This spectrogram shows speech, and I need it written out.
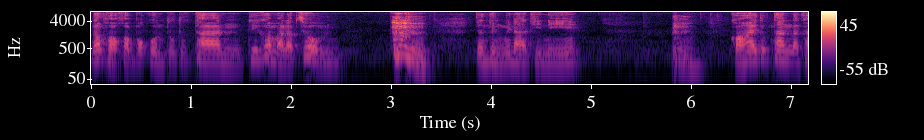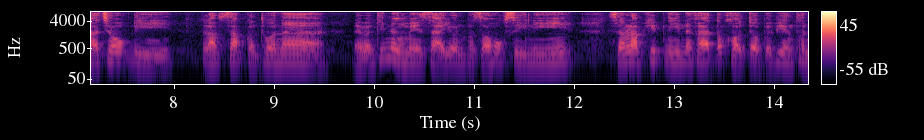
ต้องขอขอบพระคุณทุกๆทท่านที่เข้ามารับชม จนถึงวินาทีนี้ ขอให้ทุกท่านนะคะ โชคดี รับทรัพย์กันทั่วหน้า ในวันที่ 1 เมษายน พศ 64 นี้สำหรับคลิปนี้นะคะ ต้องขอจบไปเพียงเท่า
